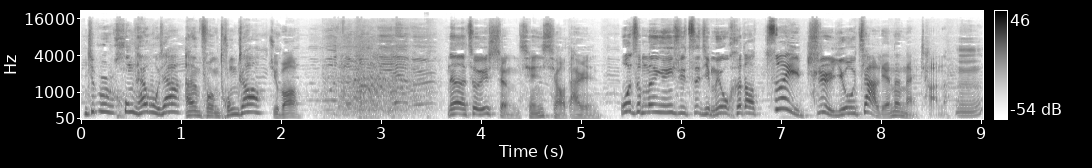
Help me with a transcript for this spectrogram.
你这不是哄抬物价、暗讽通胀？举报了。那作为省钱小达人，我怎么能允许自己没有喝到最质优价廉的奶茶呢？嗯，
